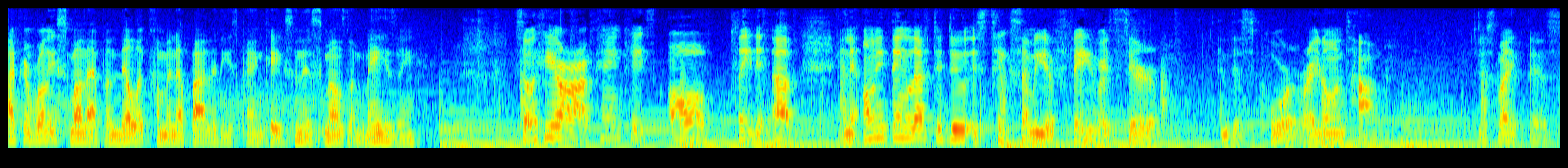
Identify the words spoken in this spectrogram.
I can really smell that vanilla coming up out of these pancakes and it smells amazing so here are our pancakes all plated up and the only thing left to do is take some of your favorite syrup and just pour it right on top just like this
